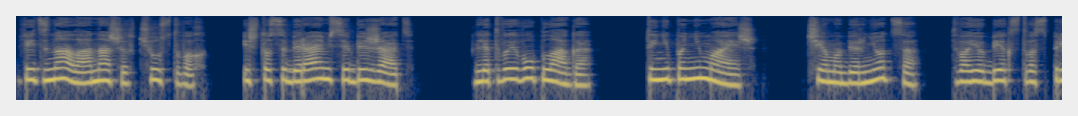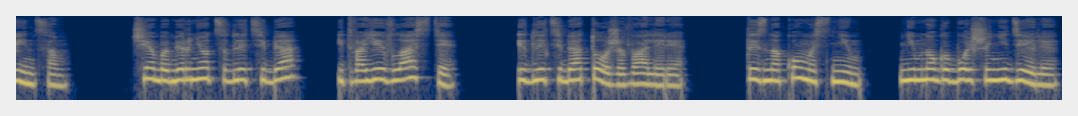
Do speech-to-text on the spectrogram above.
ведь знала о наших чувствах и что собираемся бежать. Для твоего блага. Ты не понимаешь, чем обернется твое бегство с принцем. Чем обернется для тебя и твоей власти, и для тебя тоже, Валерия. Ты знакома с ним немного больше недели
